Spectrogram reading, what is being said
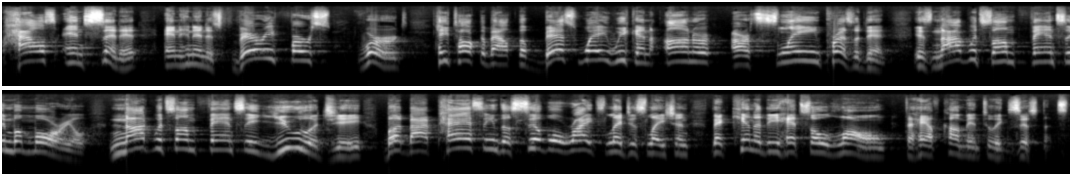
House and Senate, and in his very first words, he talked about the best way we can honor our slain president is not with some fancy memorial, not with some fancy eulogy, but by passing the civil rights legislation that Kennedy had so long to have come into existence.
